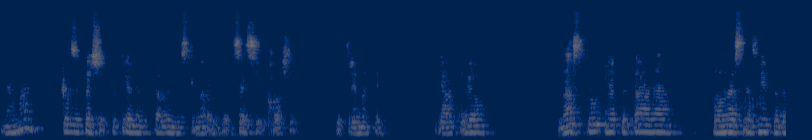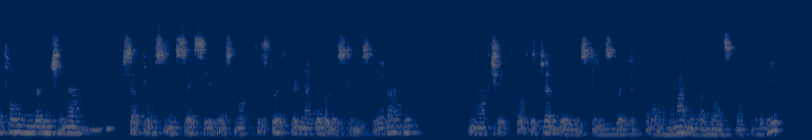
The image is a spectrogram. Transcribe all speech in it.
Немає. Хто за те, щоб підтримати та винести на розгляд сесії, прошу підтримати. Дякую. Наступне питання про внесення змін та доповнення до рішення 58 сесії 8 скликання Виборської міської ради значить, про бюджет Виборської міської територіальної громади на 25 рік.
